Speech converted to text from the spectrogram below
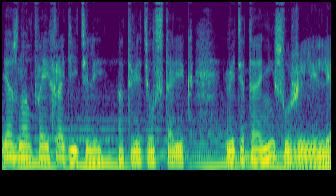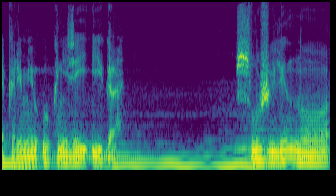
«Я знал твоих родителей», — ответил старик, «ведь это они служили лекарями у князей Ига». «Служили, но...»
